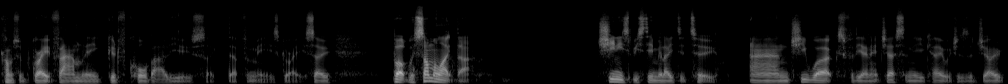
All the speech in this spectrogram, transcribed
comes from a great family, good core values. Like that for me is great. So, but with someone like that, she needs to be stimulated too. And she works for the NHS in the UK, which is a joke.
